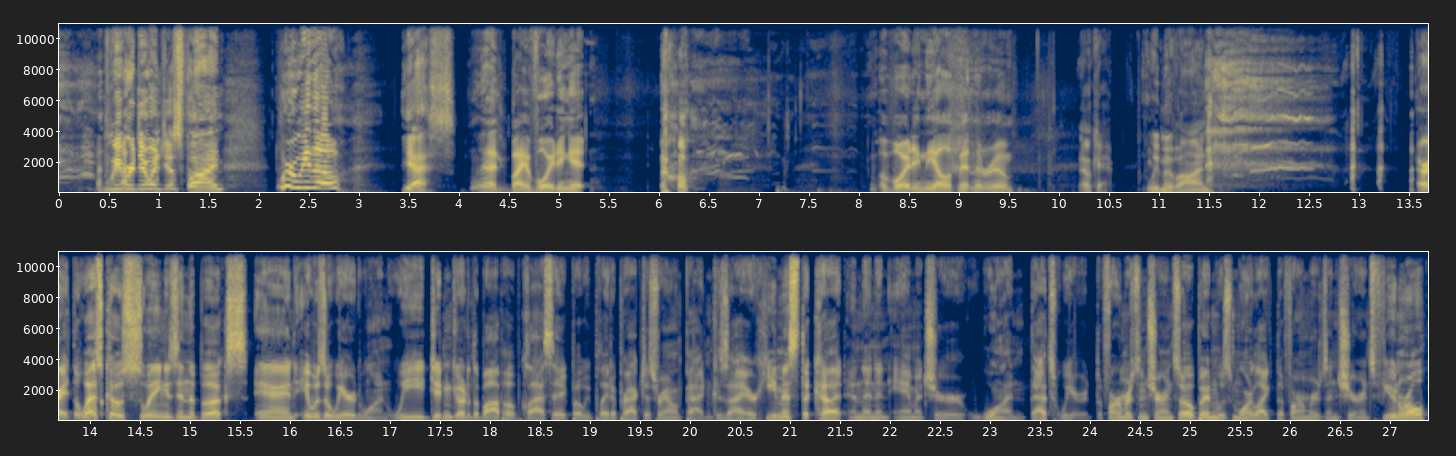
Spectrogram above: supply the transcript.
we were doing just fine. Were we though? Yes. Eh, by avoiding it. avoiding the elephant in the room. Okay. We move on. All right, the West Coast Swing is in the books, and it was a weird one. We didn't go to the Bob Hope Classic, but we played a practice round with Patton Kizzire. He missed the cut, and then an amateur won. That's weird. The Farmers Insurance Open was more like the Farmers Insurance Funeral.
